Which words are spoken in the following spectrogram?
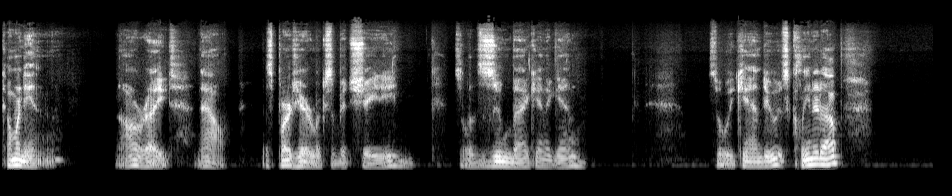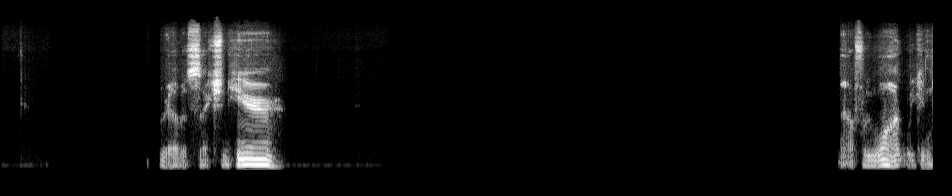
Coming in. All right. Now, This part here looks a bit shady. So let's zoom back in again. So what we can do is clean it up. Grab a section here. Now, if we want, we can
